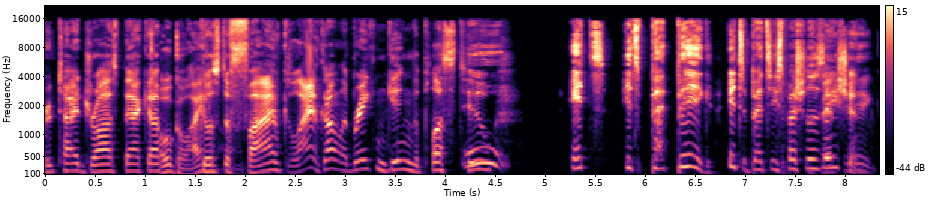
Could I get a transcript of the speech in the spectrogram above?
Riptide draws back up, Oh, Goliath goes to five. Goliath Gauntlet breaking, getting the plus two. Ooh, It's it's bet big. It's a Betsy bet specialization.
